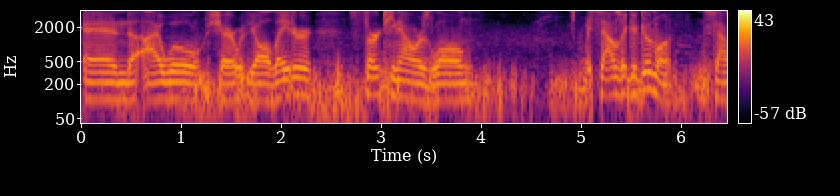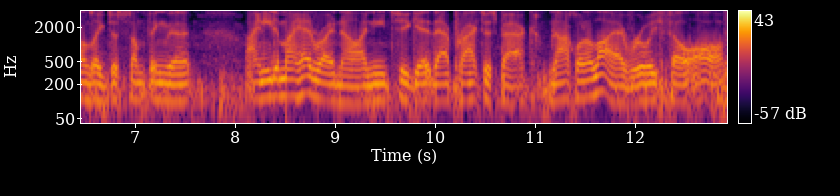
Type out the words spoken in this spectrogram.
and I will share it with y'all later. It's 13 hours long. It sounds like a good one. It sounds like just something that I need in my head right now. I need to get that practice back. I'm not going to lie, I've really fell off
